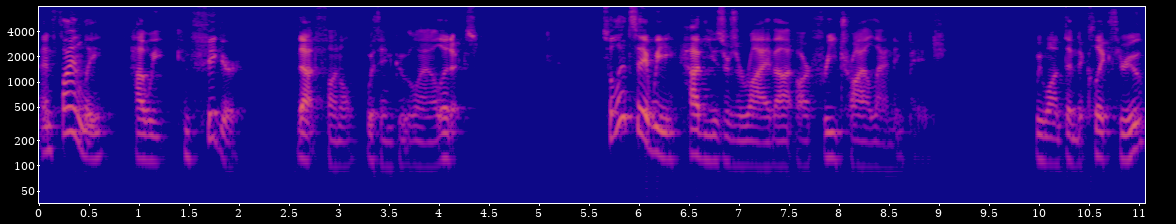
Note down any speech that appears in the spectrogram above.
and finally how we configure that funnel within Google Analytics. So let's say we have users arrive at our free trial landing page. We want them to click through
